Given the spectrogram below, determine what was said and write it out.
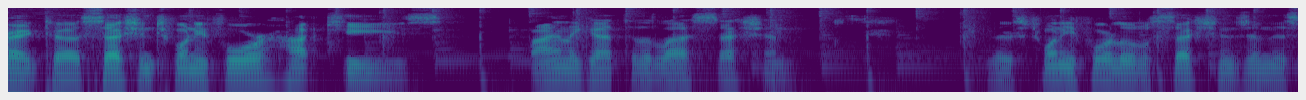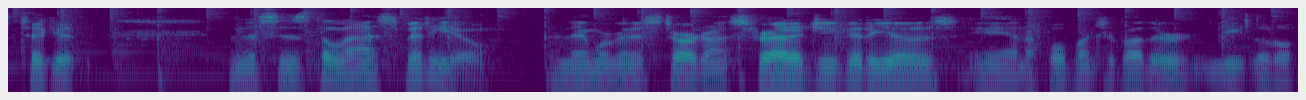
right, uh, section 24, hotkeys. Finally got to the last section. There's 24 little sections in this ticket, and this is the last video. And then we're going to start on strategy videos and a whole bunch of other neat little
